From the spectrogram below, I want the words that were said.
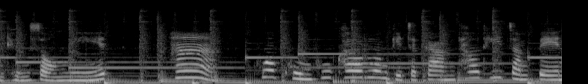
1-2 เมตร 5. ควบคุมผู้เข้าร่วมกิจกรรมเท่าที่จำเป็น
